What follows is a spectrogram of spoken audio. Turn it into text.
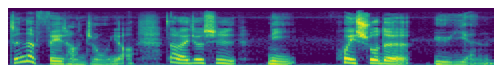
真的非常重要。再来就是。你会说的语言，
